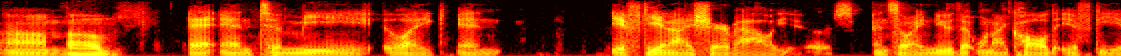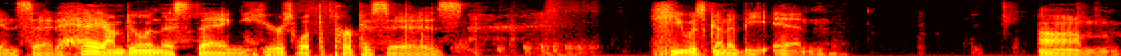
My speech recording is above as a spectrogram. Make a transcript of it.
um Um, and, and to me like and ifti and i share values. And so i knew that when i called ifti and said hey i'm doing this thing. Here's what the purpose is he was going to be in. Um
